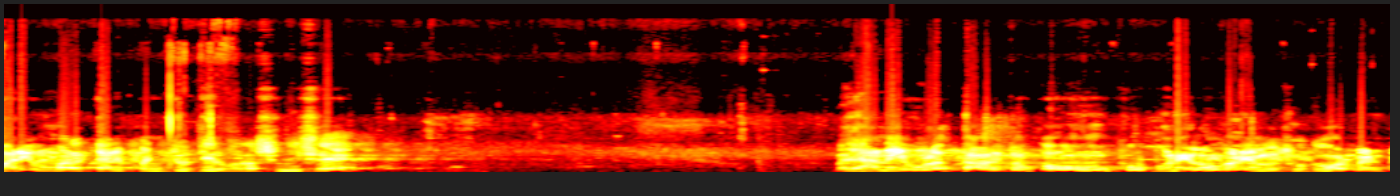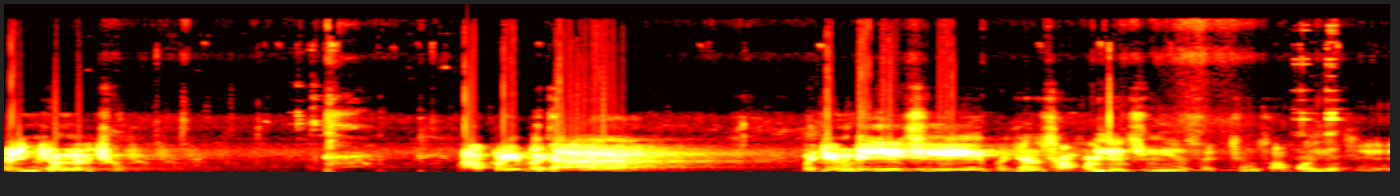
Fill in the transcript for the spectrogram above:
મારી ઉંમર અત્યારે પંચોતેર વર્ષની છે. બધા નહીં ઓળખતા હોય તો કહું, હું ખૂબ ભણેલો ગણેલો છું ગવર્મેન્ટ પેન્શનર છું. આપણે બધા ભજન ગઈએ છીએ, ભજન સાંભળીએ છીએ, સત્સંગ સાંભળીએ છીએ.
